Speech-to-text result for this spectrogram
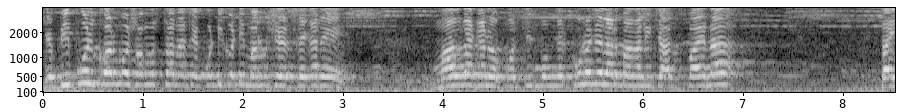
যে বিপুল কর্মসংস্থান আছে কোটি কোটি মানুষের, সেখানে মালদা কেন? পশ্চিমবঙ্গের কোনো জেলার বাঙালি চান্স পায় না। তাই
